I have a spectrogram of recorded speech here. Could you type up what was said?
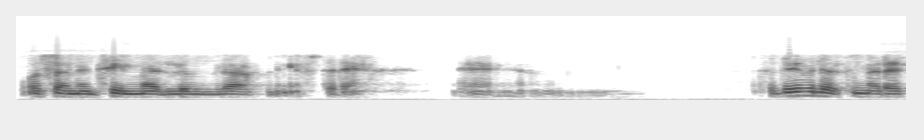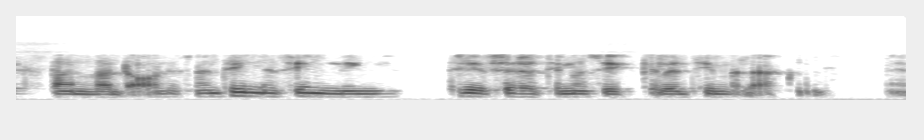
Och sen en timme lugn löpning efter det. Eh, så det är väl det som är rätt standard dag. Liksom en timme simning, tre, fyra timmar cykel, en timme löpning. Eh,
